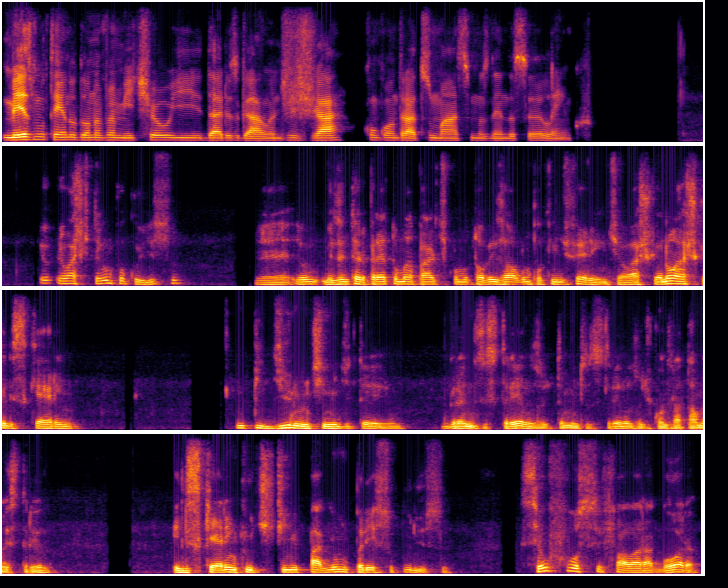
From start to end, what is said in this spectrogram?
mesmo tendo Donovan Mitchell e Darius Garland já com contratos máximos dentro do seu elenco. Eu, eu acho que tem um pouco isso, é, eu, mas eu interpreto uma parte como talvez algo um pouquinho diferente. Eu acho que eu não acho que eles querem impedir um time de ter grandes estrelas, ou de ter muitas estrelas, ou de contratar uma estrela. Eles querem que o time pague um preço por isso. Se eu fosse falar agora,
